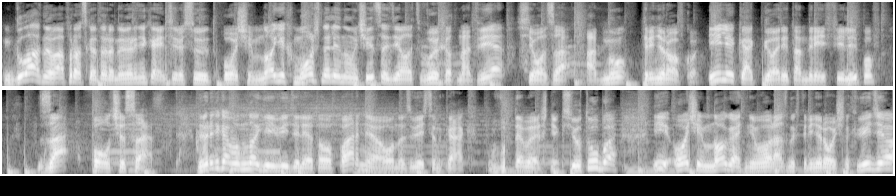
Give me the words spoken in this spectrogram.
Главный вопрос, который наверняка интересует очень многих, можно ли научиться делать выход на две всего за одну тренировку? Или, как говорит Андрей Филиппов, за полчаса. Наверняка вы многие видели этого парня, он известен как ВДВшник с Ютуба, и очень много от него разных тренировочных видео,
